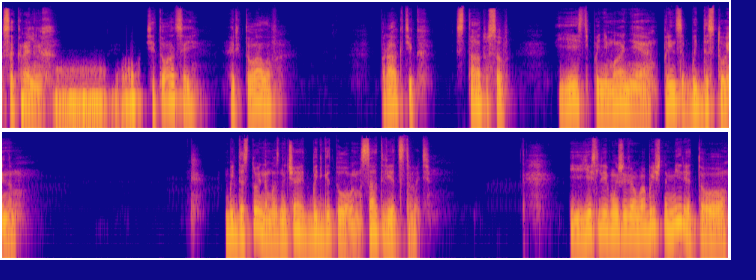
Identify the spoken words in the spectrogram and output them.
сакральных ситуаций, ритуалов, практик, статусов есть понимание, принцип быть достойным. Быть достойным означает быть готовым, соответствовать. И если мы живем в обычном мире, то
